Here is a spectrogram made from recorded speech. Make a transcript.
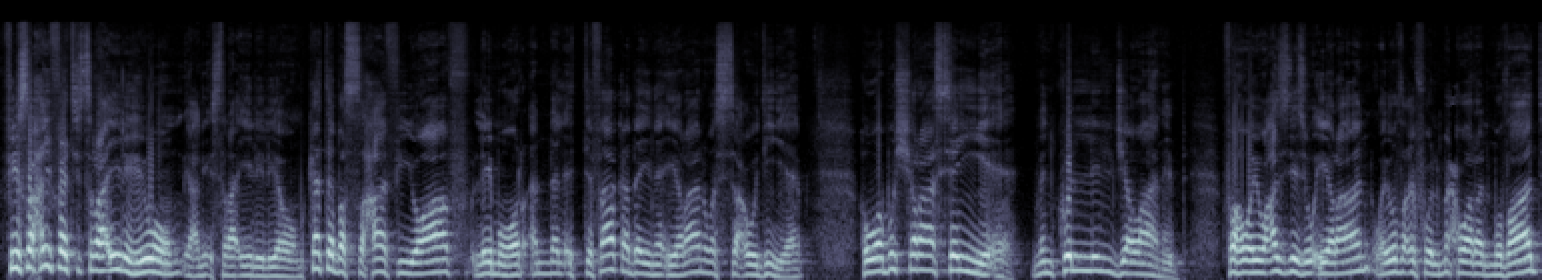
في صحيفة إسرائيل هيوم يعني إسرائيل اليوم كتب الصحافي يواف ليمور أن الاتفاق بين إيران والسعودية هو بشرى سيئة من كل الجوانب فهو يعزز إيران ويضعف المحور المضاد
